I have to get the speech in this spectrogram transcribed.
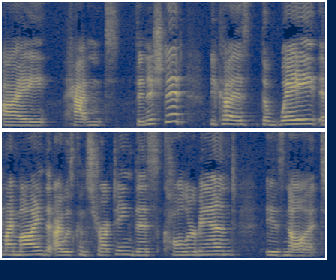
I hadn't finished it. Because the way in my mind that I was constructing this collar band is not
